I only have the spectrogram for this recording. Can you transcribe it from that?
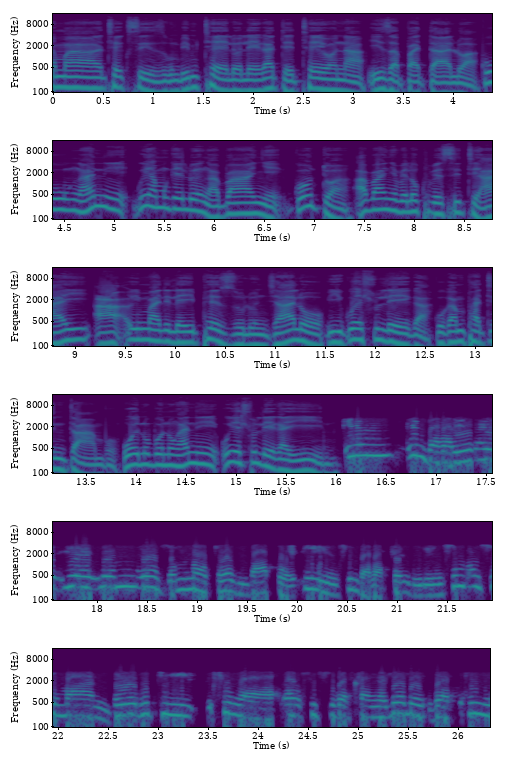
ama-taxes kumbe imithelo le kade ethe yona izabhadalwa. Kungani kuyamukelwe ngabanye kodwa abanye belokhu besithi hhayi imali le iphezulu njalo yikwehluleka kukamphathi ntambo wena ubona ungani uyehluleka yini? Indaba yezomnotho wezimbabwe iyisindaba phenduli insumansumane eyokuthi sisuka sikhangelele kakhulu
